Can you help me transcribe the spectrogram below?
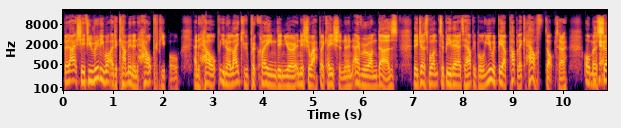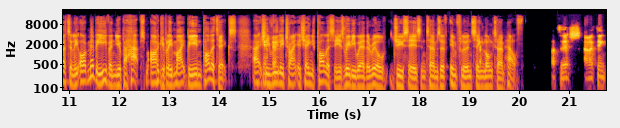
But actually, if you really wanted to come in and help people and help, you know, like you proclaimed in your initial application, and everyone does, they just want to be there to help people, you would be a public health doctor, almost yeah. certainly, or maybe even you perhaps arguably might be in politics. Actually, really trying to change policy is really where the real juice is in terms of influencing long term health. That's it. And I think,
